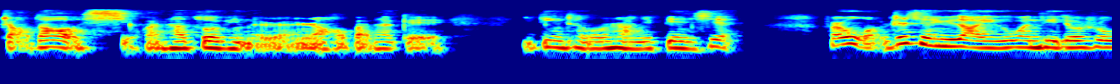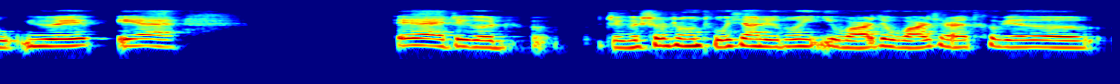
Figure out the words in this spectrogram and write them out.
找到喜欢他作品的人，然后把它给一定程度上去变现。反正我们之前遇到一个问题，就是说因为 AI。AI 这个这个生成图像这个东西一玩就玩起来特别的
